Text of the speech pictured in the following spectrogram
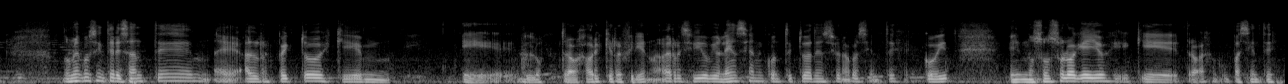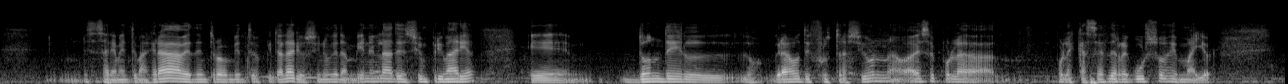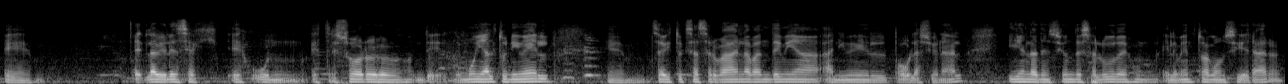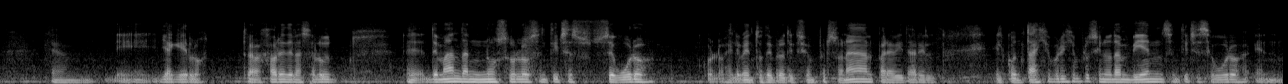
Una cosa interesante eh, al respecto es que mm, eh, los trabajadores que refirieron haber recibido violencia en el contexto de atención a pacientes COVID eh, no son solo aquellos que trabajan con pacientes necesariamente más graves dentro del ambiente hospitalario, sino que también en la atención primaria, donde los grados de frustración a veces por la, por la escasez de recursos es mayor. Eh, la violencia es un estresor de, muy alto nivel, eh, se ha visto exacerbada en la pandemia a nivel poblacional y en la atención de salud es un elemento a considerar, eh, ya que los trabajadores de la salud demandan no solo sentirse seguros con los elementos de protección personal para evitar el, el contagio, por ejemplo, sino también sentirse seguros en,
